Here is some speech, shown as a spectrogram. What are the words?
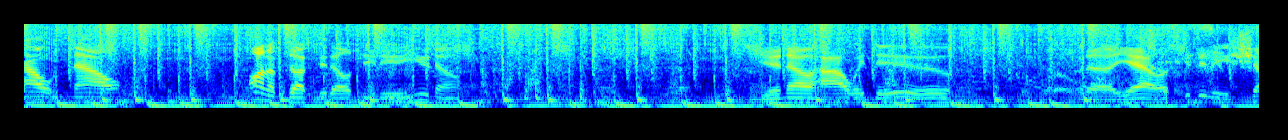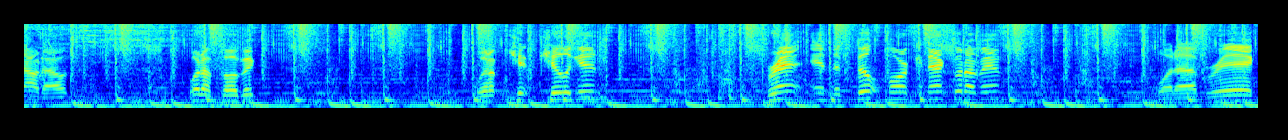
out now on Abducted LTD. You know. You know how we do. But uh, yeah, let's get to these shout outs. What up, Phobic? What up, Kip Killigan? Brent in the Biltmore Connect. What up, man? What up, Rick?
